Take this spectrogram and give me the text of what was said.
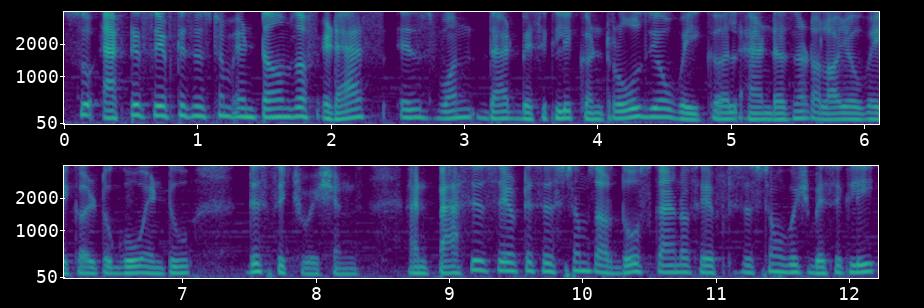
So active safety system in terms of ADAS is one that basically controls your vehicle and does not allow your vehicle to go into this situation. And passive safety systems are those kind of safety system which basically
